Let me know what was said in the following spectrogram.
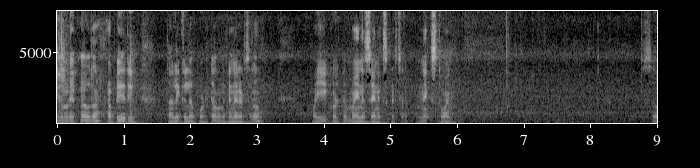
இதனுடைய கவு தான் அப்படியே ரி தலைக்கெல்லாம் போட்டுட்டு உனக்கு என்ன கிடச்சிரும்? Y equal to minus sine x கிடச்சிடும் next one so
